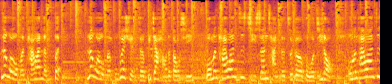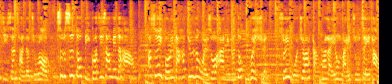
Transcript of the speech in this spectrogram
认为我们台湾人笨。认为我们不会选择比较好的东西，我们台湾自己生产的这个火鸡肉，我们台湾自己生产的猪肉，是不是都比国际上面的好？啊，所以国民党他就认为说啊，你们都不会选，所以我就要赶快来用莱猪这一套，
